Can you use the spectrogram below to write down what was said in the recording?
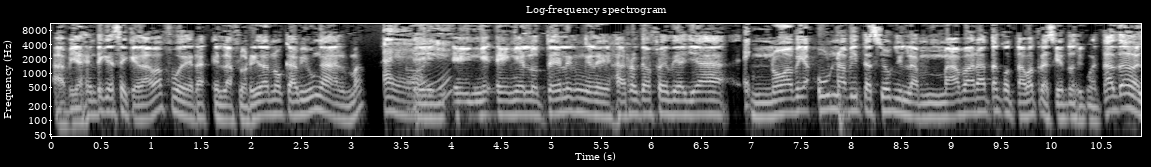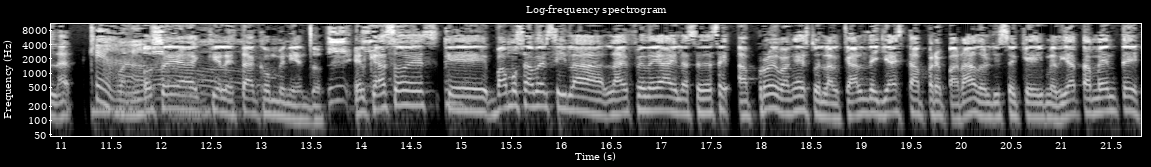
había gente que se quedaba afuera en la Florida no cabía un alma ay, ay, en, en, en, el hotel en el Jarro Café de allá no había una habitación y la más barata costaba 350 dólares. Qué bonito. O sea que le está conveniendo. Y, el y, caso es que vamos a ver si la, la FDA y la CDC aprueban esto. El alcalde ya está preparado. Él dice que inmediatamente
